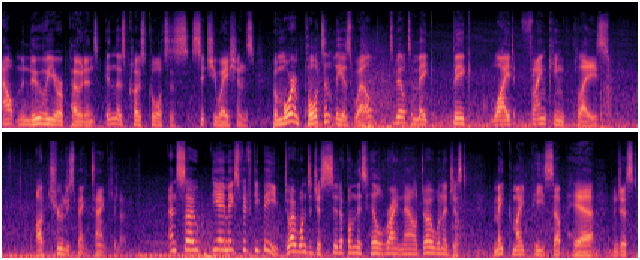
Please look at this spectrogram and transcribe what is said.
outmaneuver your opponents in those close quarters situations, but more importantly as well, to be able to make big, wide flanking plays are truly spectacular. And so, the AMX-50B. Do I want to just sit up on this hill right now? Do I want to just make my peace up here and just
